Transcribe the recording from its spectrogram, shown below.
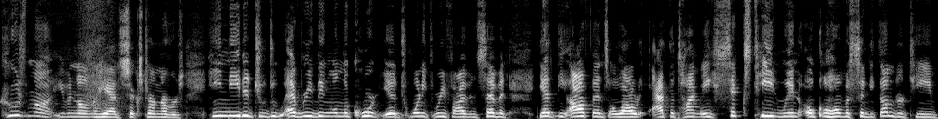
Kuzma, even though he had six turnovers, he needed to do everything on the court. He had 23, 5, and 7. Yet the offense allowed, at the time, a 16 win Oklahoma City Thunder team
